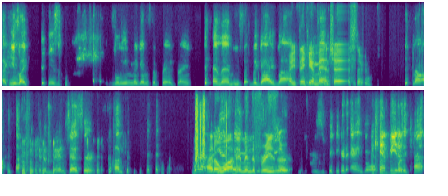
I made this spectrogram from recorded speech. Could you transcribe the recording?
Like he's like he's, he's leaning against the fridge, right? And then he said, "The guy laughed." Are you thinking of like, Manchester? No, I'm not thinking of Manchester. Um, whatever. I don't Either want way, him in the freezer. Weird, there was weird angle. I can't beat it. the cat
